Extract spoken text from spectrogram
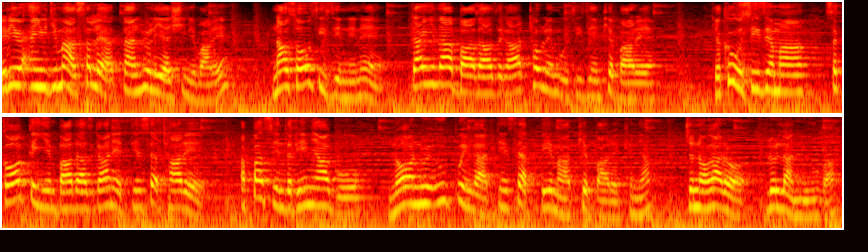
ရေဒီယို UNG မှာဆက်လက်အတန်လွှင့်လျက်ရှိနေပါတယ်။နောက်ဆုံးအစီအစဉ်အနေနဲ့တိုင်းရင်းသားဘာသာစကားထုတ်လွှင့်မှုအစီအစဉ်ဖြစ်ပါတယ်။ယခုအစီအစဉ်မှာစကောကရင်ဘာသာစကားနဲ့တင်ဆက်ထားတဲ့အပတ်စဉ်သတင်းများကိုနော်နွေဦးပွင့်ကတင်ဆက်ပေးမှာဖြစ်ပါတယ်ခင်ဗျာ။ကျွန်တော်ကတော့လွတ်လပ်နေဦးပါ။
